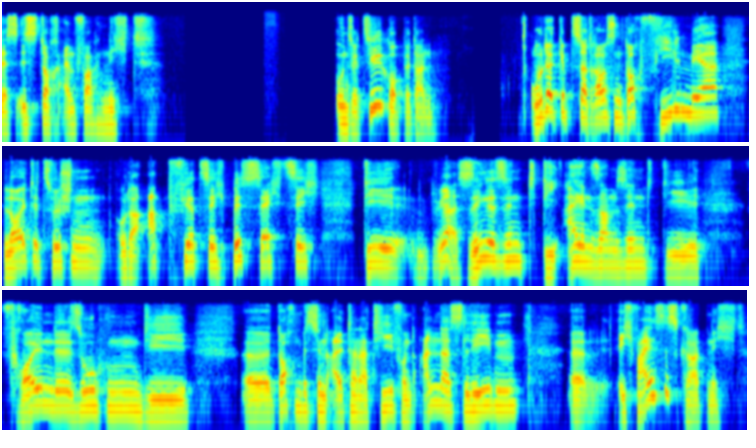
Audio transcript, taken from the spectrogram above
das ist doch einfach nicht unsere Zielgruppe dann. Oder gibt es da draußen doch viel mehr Leute zwischen oder ab 40 bis 60, die ja, Single sind, die einsam sind, die Freunde suchen, die äh, doch ein bisschen alternativ und anders leben? Äh, ich weiß es gerade nicht.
